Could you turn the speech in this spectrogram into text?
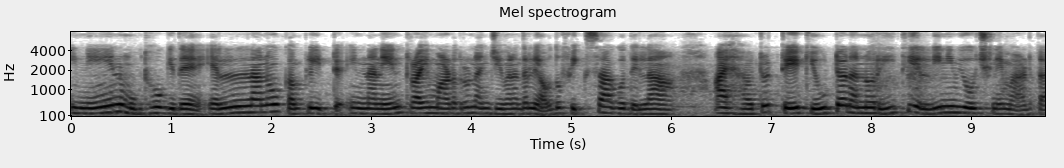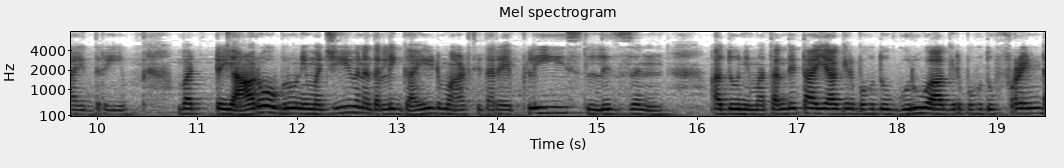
ಇನ್ನೇನು ಮುಗ್ದು ಹೋಗಿದೆ ಎಲ್ಲನೂ ಕಂಪ್ಲೀಟ್ ಇನ್ನು ನಾನೇನು ಟ್ರೈ ಮಾಡಿದ್ರು ನನ್ನ ಜೀವನದಲ್ಲಿ ಯಾವುದೂ ಫಿಕ್ಸ್ ಆಗೋದಿಲ್ಲ. I have to take U turn ಅನ್ನೋ ರೀತಿಯಲ್ಲಿ ನೀವು ಯೋಚನೆ ಮಾಡ್ತಾ ಇದ್ರಿ. ಬಟ್ ಯಾರೋ ಒಬ್ಬರು ನಿಮ್ಮ ಜೀವನದಲ್ಲಿ ಗೈಡ್ ಮಾಡ್ತಿದ್ದಾರೆ ಪ್ಲೀಸ್ ಲಿಸನ್ ಅದು ನಿಮ್ಮ ತಂದೆ ತಾಯಿ ಆಗಿರಬಹುದು, ಗುರು ಆಗಿರಬಹುದು ಫ್ರೆಂಡ್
